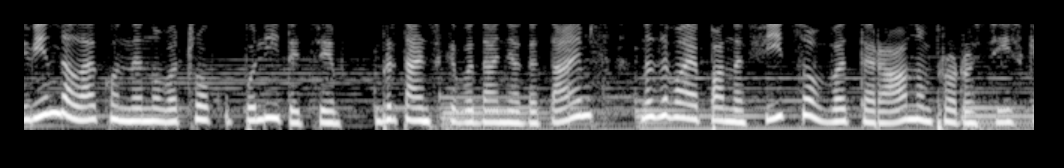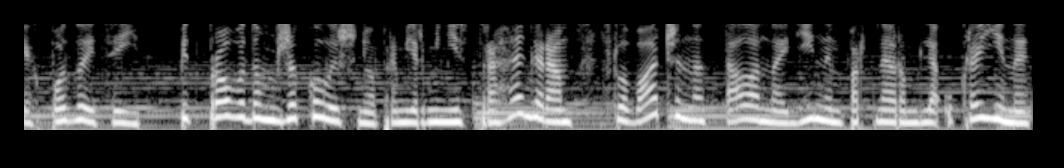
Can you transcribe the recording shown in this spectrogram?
Він далеко не новачок у політиці. Британське видання The Times називає пана Фіцо ветераном проросійських позицій. Під проводом вже колишнього прем'єр-міністра Гегера Словаччина стала надійним партнером для України,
